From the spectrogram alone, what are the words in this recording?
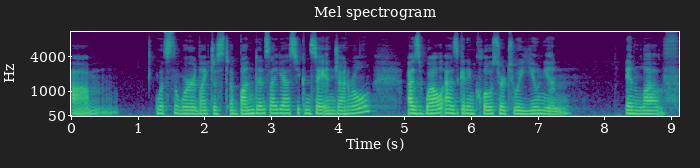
um, what's the word? Like just abundance i guess you can say in general as well as getting closer to a union in love.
